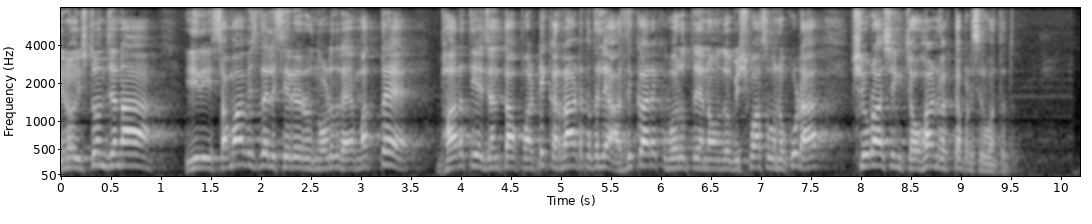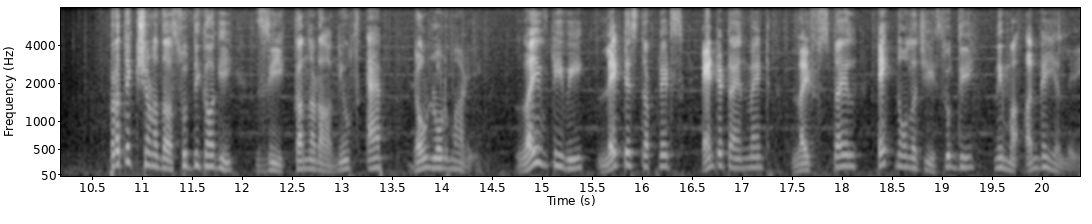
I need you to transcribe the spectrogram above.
ಇನ್ನು ಇಷ್ಟೊಂದು ಜನ ಈ ಸಮಾವೇಶದಲ್ಲಿ ಸೇರಿರೋದು ನೋಡಿದ್ರೆ ಮತ್ತೆ ಭಾರತೀಯ ಜನತಾ ಪಾರ್ಟಿ ಕರ್ನಾಟಕದಲ್ಲಿ ಅಧಿಕಾರಕ್ಕೆ ಬರುತ್ತೆ ಅನ್ನೋ ಒಂದು ವಿಶ್ವಾಸವನ್ನು ಕೂಡ ಶಿವರಾಜ್ ಸಿಂಗ್ ಚೌಹಾಣ್ ವ್ಯಕ್ತಪಡಿಸಿರುವಂಥದ್ದು. ಪ್ರತಿಕ್ಷಣದ ಸುದ್ದಿಗಾಗಿ Zee Kannada news app download ಮಾಡಿ. Live TV, latest updates, entertainment, lifestyle, technology ಸುದ್ದಿ ನಿಮ್ಮ ಅಂಗೈಯಲ್ಲಿ.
